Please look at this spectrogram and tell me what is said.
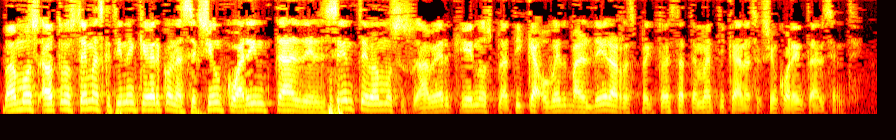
vamos a otros temas que tienen que ver con la sección 40 del CENTE. Vamos a ver qué nos platica Obed Valdera respecto a esta temática de la sección 40 del CENTE.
